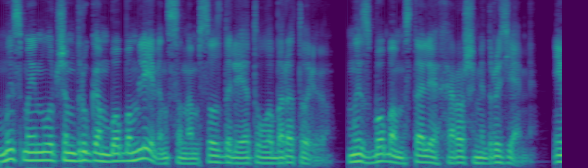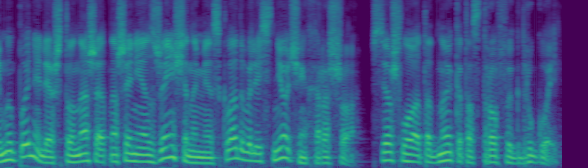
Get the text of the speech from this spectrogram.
Мы с моим лучшим другом Бобом Левинсоном создали эту лабораторию. Мы с Бобом стали хорошими друзьями. И мы поняли, что наши отношения с женщинами складывались не очень хорошо. Все шло от одной катастрофы к другой.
